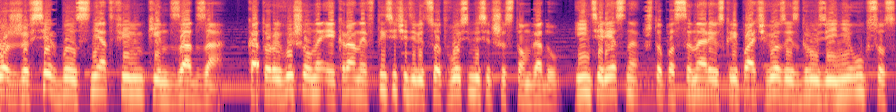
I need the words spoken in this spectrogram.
Позже всех был снят фильм «Киндзадза». который вышел на экраны в 1986 году. интересно, что по сценарию скрипач вез из Грузии не уксус,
